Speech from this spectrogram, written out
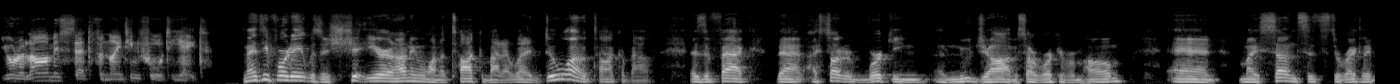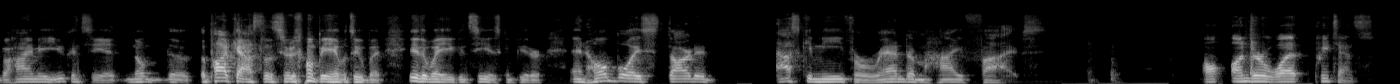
Your alarm is set for 1948. 1948 was a shit year, and I don't even want to talk about it. What I do want to talk about is the fact that I started working a new job, started working from home, and my son sits directly behind me. You can see it. No, the, the podcast listeners won't be able to, but either way, you can see his computer. And homeboy started asking me for random high fives. All- Under what pretense?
